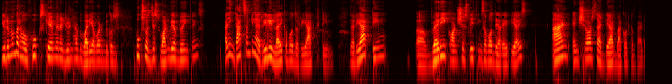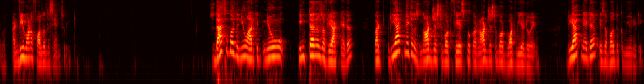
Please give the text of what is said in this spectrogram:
You remember how hooks came in and you didn't have to worry about it because hooks was just one way of doing things? I think that's something I really like about the React team. The React team uh, very consciously thinks about their APIs and ensures that they are backward compatible. And we want to follow the same suite. So that's about the new, new internals of React Native. But React Native is not just about Facebook or not just about what we are doing. React Native is about the community.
